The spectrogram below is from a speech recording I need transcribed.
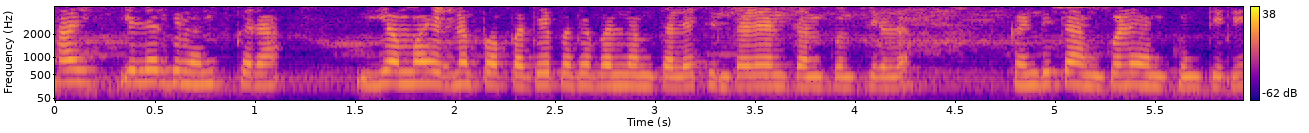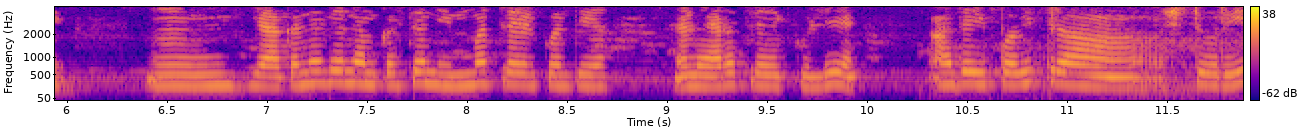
ಹಾಯ್ ಎಲ್ಲರಿಗೂ ನಮಸ್ಕಾರ. ಈ ಅಮ್ಮ ಏನಪ್ಪ ಪದೇ ಪದೇ ಬಂದು ನಮ್ಮ ತಲೆ ತಿಂತಾಳೆ ಅಂತ ಅನ್ಕೊಂತೀರಲ್ಲ? ಖಂಡಿತ ಅಂದ್ಕೊಳ್ಳೆ ಅನ್ಕೊಂತೀರಿ. ಹ್ಮ್, ಯಾಕಂದರೆ ನಮ್ಮ ಕಷ್ಟ ನಿಮ್ಮ ಹತ್ರ ಹೇಳ್ಕೊಂತೀಯ ನಾನು ಯಾರ ಹತ್ರ ಹೇಳ್ಕೊಳ್ಳಿ. ಅದೇ ಈ ಪವಿತ್ರ ಸ್ಟೋರಿ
